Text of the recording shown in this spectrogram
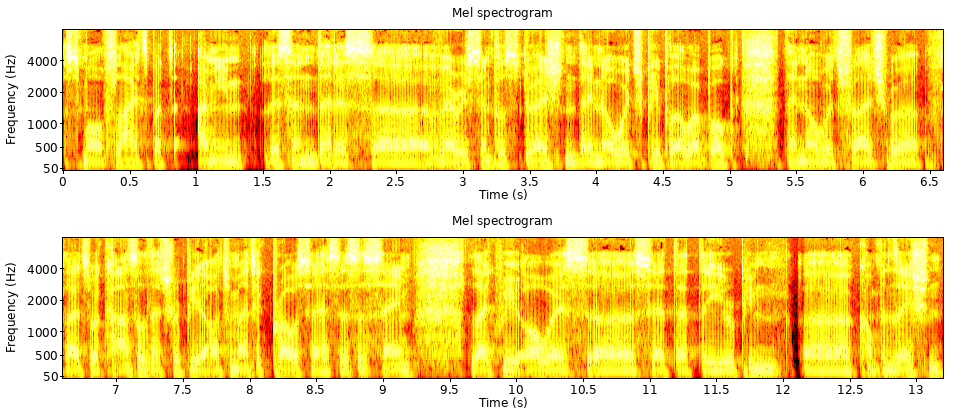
small flights. But I mean, listen, that is uh, a very simple situation. They know which people were booked. They know which flights were flights were cancelled. That should be an automatic process. It's the same, like we always uh, said that the European uh, compensation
